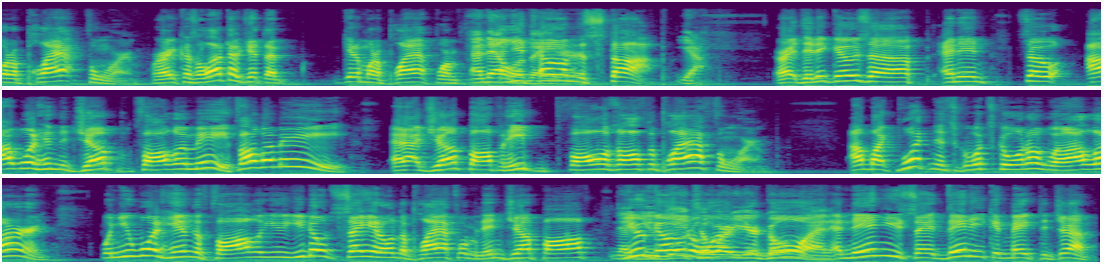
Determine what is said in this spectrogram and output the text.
on a platform, right? Because a lot of times you have to get him on a platform, An and you tell him to stop. yeah. All right, then it goes up, and then so I want him to jump, follow me, follow me, and I jump off, and he falls off the platform. I'm like, what? What's going on? Well, I learned when you want him to follow you, you don't say it on the platform and then jump off. No, you, you go to, to where, you're you're going, going. and then you say, then he can make the jump.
